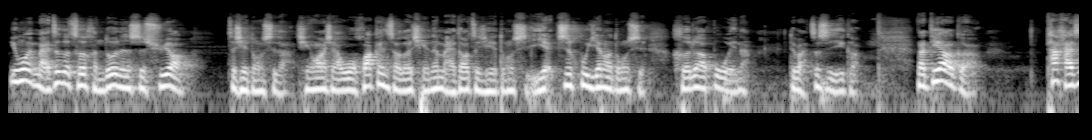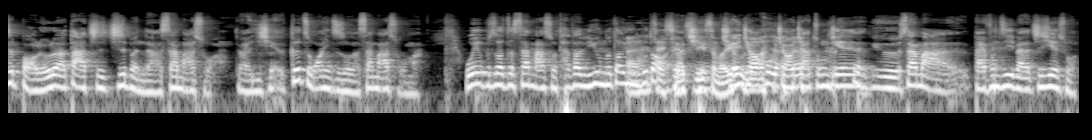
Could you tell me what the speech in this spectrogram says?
因为买这个车很多人是需要这些东西的情况下，我花更少的钱能买到这些东西，也几乎一样的东西，何乐而不为呢？对吧？这是一个。那第二个，它还是保留了大致基本的三把锁，对吧？以前鸽子王一直说的三把锁嘛，我也不知道这三把锁它到底用得到用不到，前桥后桥加中间有三把百分之一百的机械锁，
